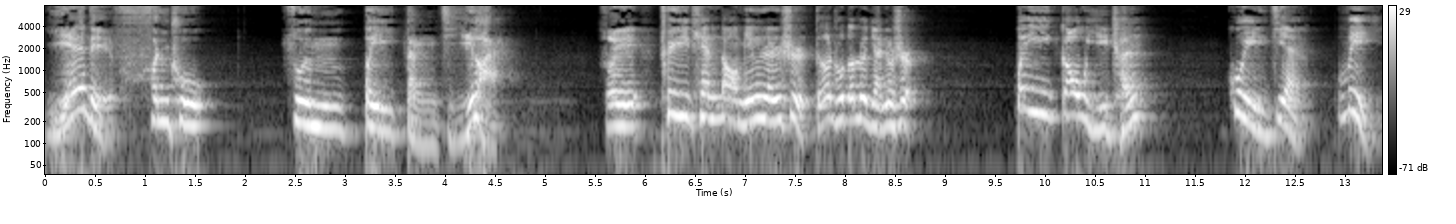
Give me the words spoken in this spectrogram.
也得分出尊卑等级来，所以推天道明人士得出的论点就是：卑高以臣，贵贱位矣。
